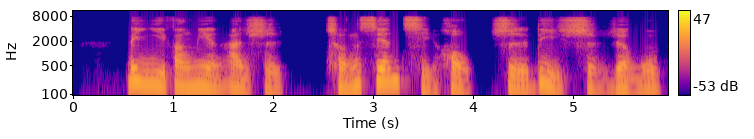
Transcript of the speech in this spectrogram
另一方面暗示承先启后是历史任务。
